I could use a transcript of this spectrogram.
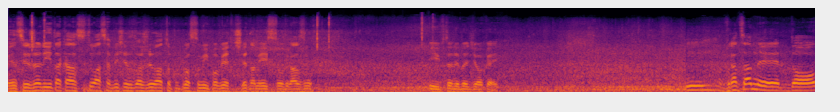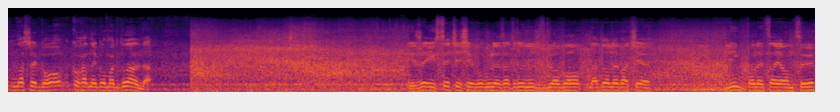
Więc jeżeli taka sytuacja by się zdarzyła, to po prostu mi powiedzcie na miejscu od razu i wtedy będzie ok. Wracamy do naszego kochanego McDonalda. Jeżeli chcecie się w ogóle zatrudnić w Glovo, na dole macie link polecający.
